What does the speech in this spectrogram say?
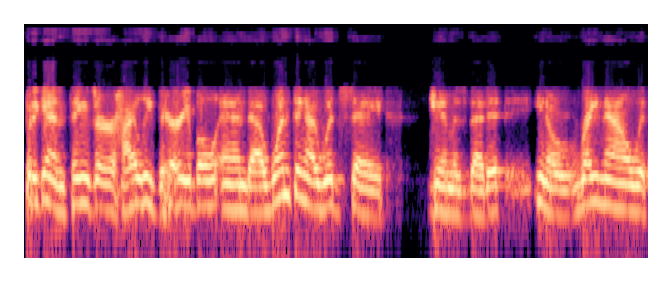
But again, things are highly variable, and uh, one thing I would say. Jim, is that it, you know, right now with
